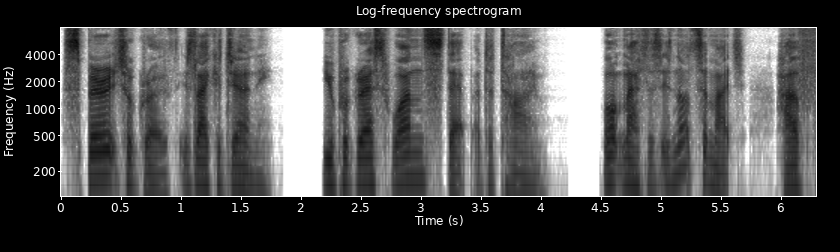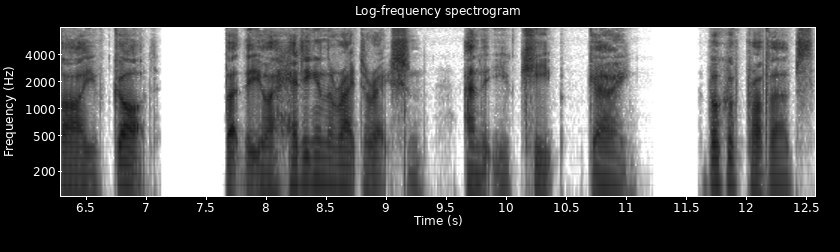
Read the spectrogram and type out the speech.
Spiritual growth is like a journey. You progress one step at a time. What matters is not so much how far you've got, but that you are heading in the right direction and that you keep going. The book of Proverbs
